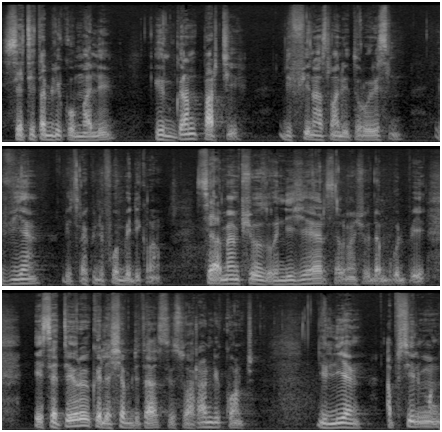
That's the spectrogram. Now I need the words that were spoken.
C'est établi qu'au Mali, une grande partie du financement du terrorisme vient du trafic de faux médicaments. C'est la même chose au Niger, c'est la même chose dans beaucoup de pays. Et c'est heureux que les chefs d'État se soient rendus compte du lien absolument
